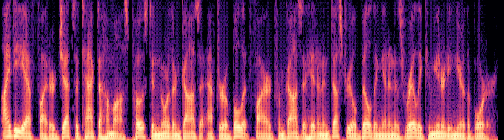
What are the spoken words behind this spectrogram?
IDF fighter jets attacked a Hamas post in northern Gaza after a bullet fired from Gaza hit an industrial building in an Israeli community near the border.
